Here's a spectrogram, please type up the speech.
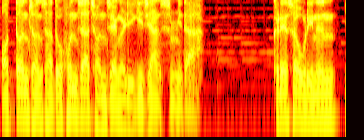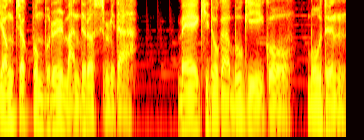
어떤 전사도 혼자 전쟁을 이기지 않습니다. 그래서 우리는 영적 본부를 만들었습니다. 매 기도가 무기이고 모든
